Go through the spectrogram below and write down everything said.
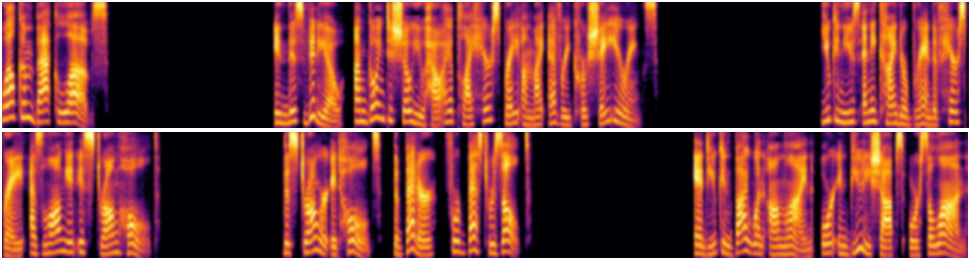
Welcome back loves. In this video, I'm going to show you how I apply hairspray on my every crochet earrings. You can use any kind or brand of hairspray as long it is strong hold. The stronger it holds, the better, for best result. And you can buy one online or in beauty shops or salon.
